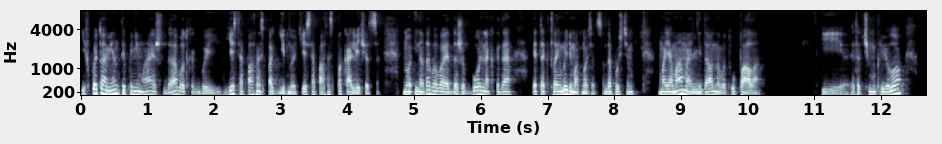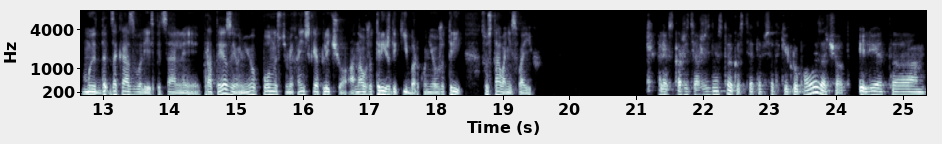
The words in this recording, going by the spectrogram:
И в какой-то момент ты понимаешь, да, вот как бы есть опасность погибнуть, есть опасность покалечиться. Но иногда бывает даже больно, когда это к твоим людям относится. Допустим, моя мама недавно вот упала, и это к чему привело? Мы заказывали ей специальные протезы, и у нее полностью механическое плечо. Она уже трижды киборг, у нее уже три сустава не своих. Олег, скажите, а жизнестойкость– это все-таки групповой зачет или это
